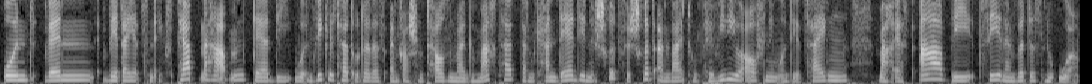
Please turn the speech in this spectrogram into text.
Und wenn wir da jetzt einen Experten haben, der die Uhr entwickelt hat oder das einfach schon tausendmal gemacht hat, dann kann der dir eine Schritt-für-Schritt-Anleitung per Video aufnehmen und dir zeigen, mach erst A, B, C, dann wird es eine Uhr.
